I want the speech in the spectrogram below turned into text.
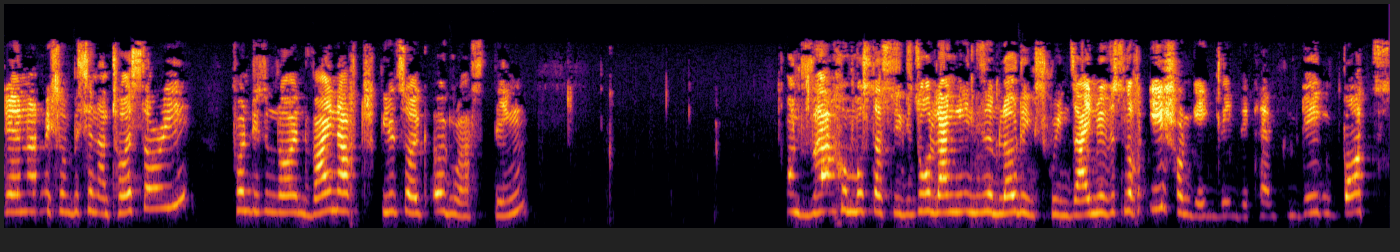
Der erinnert mich so ein bisschen an Toy Story. Von diesem neuen Weihnachtsspielzeug irgendwas Ding. Und warum muss das so lange in diesem Loading Screen sein? Wir wissen doch eh schon, gegen wen wir kämpfen. Gegen Bots.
